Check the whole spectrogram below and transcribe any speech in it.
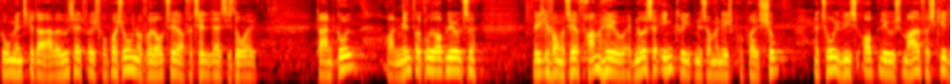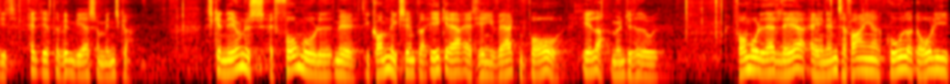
gode mennesker, der har været udsat for ekspropriation og fået lov til at fortælle deres historie. Der er en god og en mindre god oplevelse, hvilket får mig til at fremhæve, at noget så indgribende som en ekspropriation naturligvis opleves meget forskelligt, alt efter hvem vi er som mennesker. Det skal nævnes, at formålet med de kommende eksempler ikke er at hænge hverken borgere eller myndigheder ud. Formålet er at lære af hinandens erfaringer, gode og dårlige,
